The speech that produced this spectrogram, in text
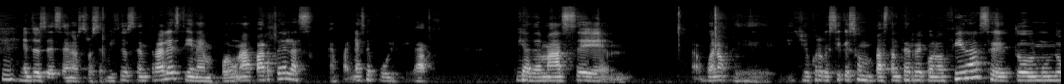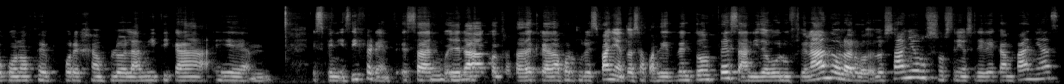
Entonces, en nuestros servicios centrales tienen por una parte las campañas de publicidad, que además, eh, bueno, yo creo que sí que son bastante reconocidas. Eh, todo el mundo conoce, por ejemplo, la mítica eh, Spain is Different. Esa era contratada y creada por Tour España. Entonces, a partir de entonces han ido evolucionando a lo largo de los años, hemos tenido serie de campañas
